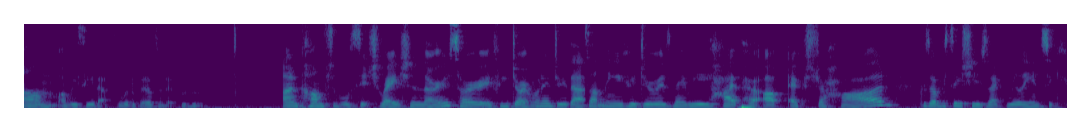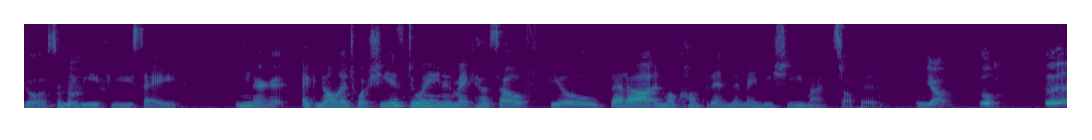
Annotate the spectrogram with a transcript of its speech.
um, obviously that's a little bit of an Mhm. uncomfortable situation though so if you don't want to do that something you could do is maybe hype her up extra hard because obviously she's like really insecure so Mhm. maybe if you say you know acknowledge what she is doing and make herself feel better and more confident then maybe she might stop it Yeah. Ugh. Ugh.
